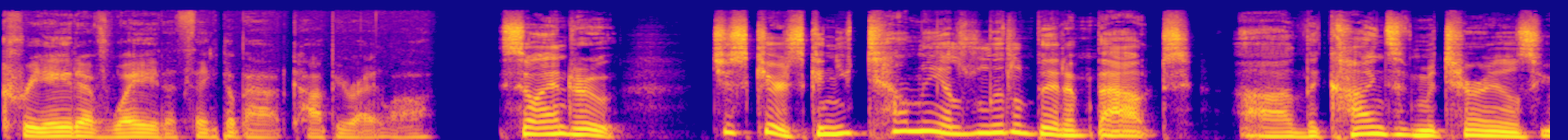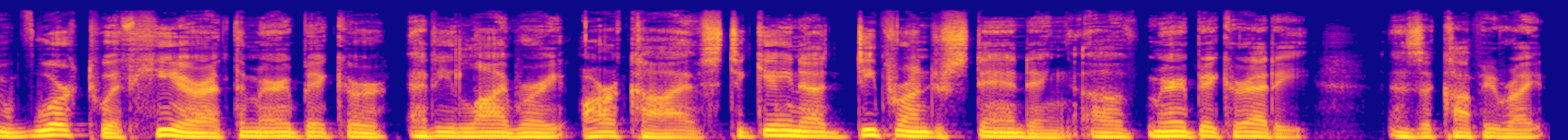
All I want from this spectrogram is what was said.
creative way to think about copyright law. So, Andrew, just curious, can you tell me a little bit about uh, the kinds of materials you worked with here at the Mary Baker Eddy Library Archives to gain a deeper understanding of Mary Baker Eddy as a copyright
